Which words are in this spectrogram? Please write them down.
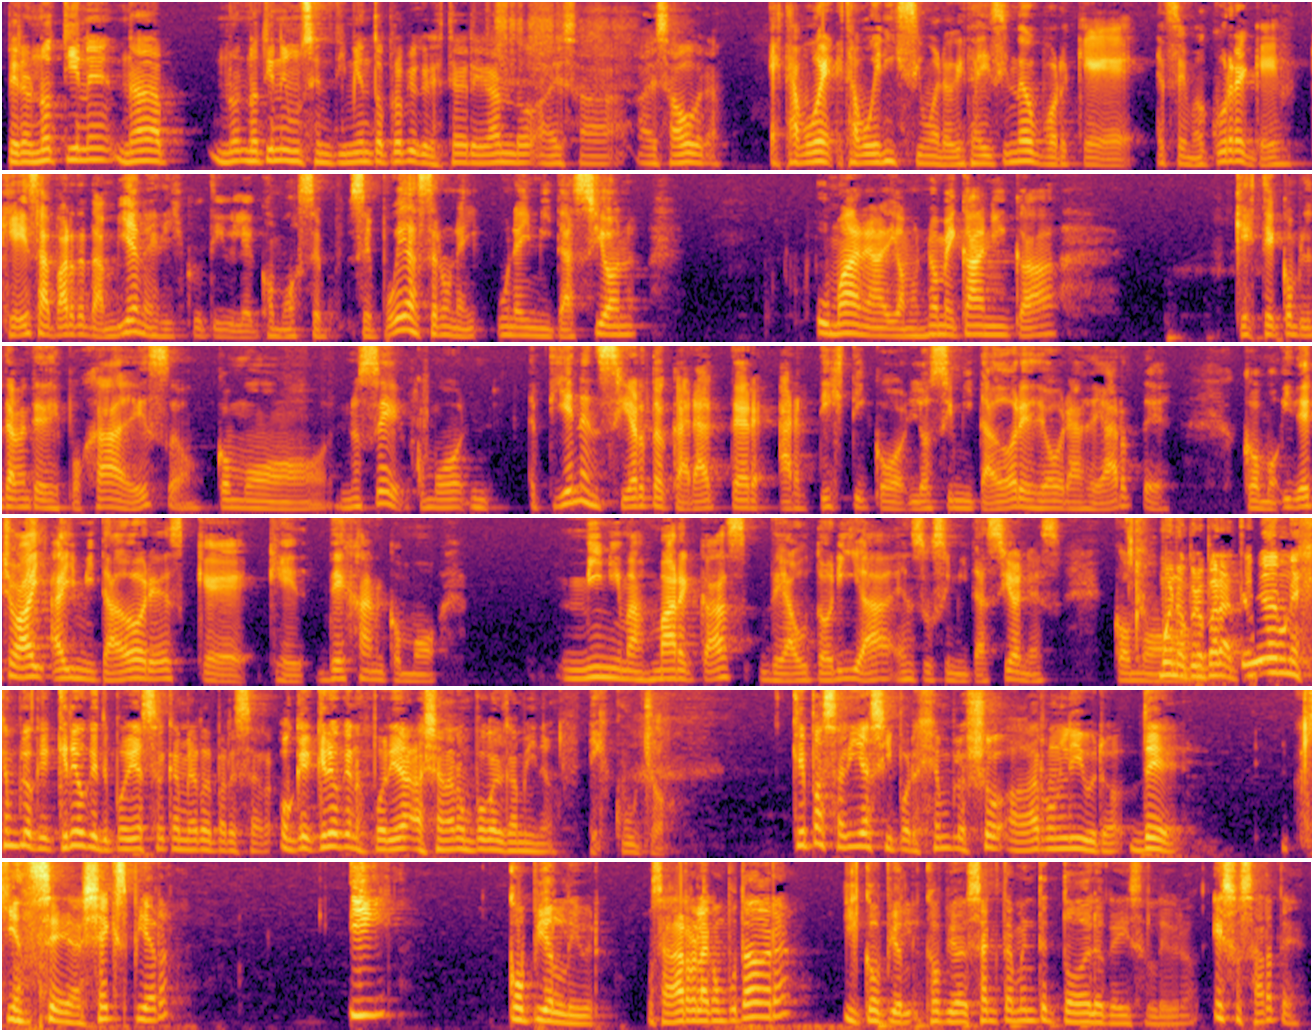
pero no tiene nada, no, tiene un sentimiento propio que le esté agregando a esa, a esa obra. Está, está buenísimo lo que estás diciendo porque se me ocurre que, esa parte también es discutible. Como se, puede hacer una, imitación humana, digamos, no mecánica, que esté completamente despojada de eso. Como, no sé, como tienen cierto carácter artístico los imitadores de obras de arte. Como, y de hecho hay, hay imitadores que, que dejan como mínimas marcas de autoría en sus imitaciones. Como... Bueno, pero para, te voy a dar un ejemplo que creo que te podría hacer cambiar de parecer, o que creo que nos podría allanar un poco el camino. Te escucho. ¿Qué pasaría si, por ejemplo, yo agarro un libro de quien sea Shakespeare y copio el libro. O sea, agarro la computadora y copio, copio exactamente todo lo que dice el libro. ¿Eso es arte?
